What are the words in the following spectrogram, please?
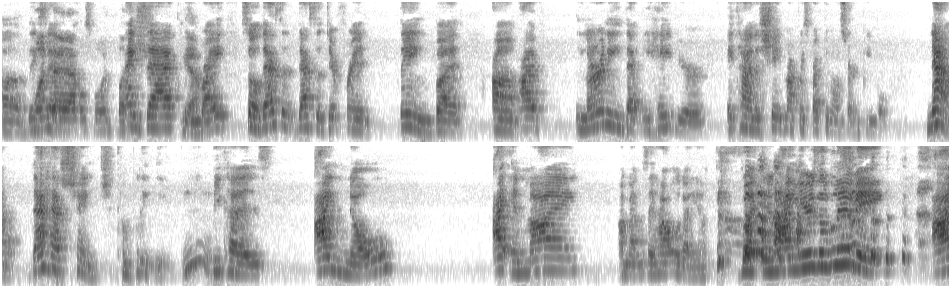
Uh, they One said- bad apple spoils the bunch. Exactly Yeah. right. So that's a that's a different thing. But um, I've learning that behavior. It kind of shaped my perspective on certain people. Now that has changed completely Mm. because I know I in my I'm not gonna say how old I am, but in my years of living, I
